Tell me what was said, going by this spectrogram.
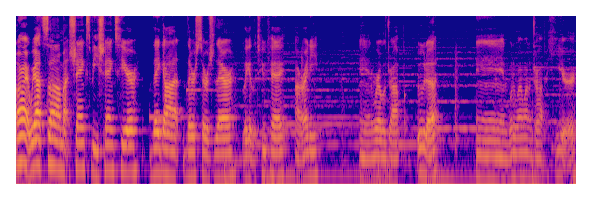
All right, we got some Shanks v Shanks here. They got their search there. They get the 2K already, and we're able to drop Uta. And what do I want to drop here?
